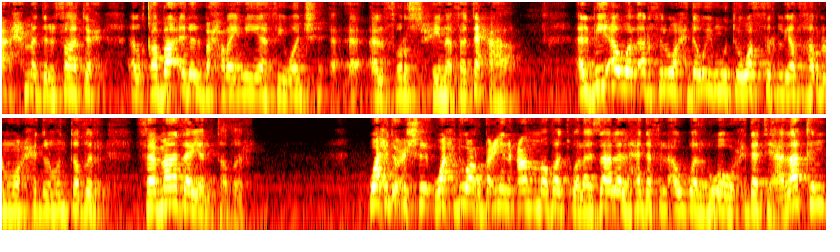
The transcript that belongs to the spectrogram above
أحمد الفاتح القبائل البحرينية في وجه الفرس حين فتحها. البيئة والإرث الوحدوي متوفر ليظهر الموحد المنتظر فماذا ينتظر؟ 41 عام مضت ولا زال الهدف الأول هو وحدتها لكن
